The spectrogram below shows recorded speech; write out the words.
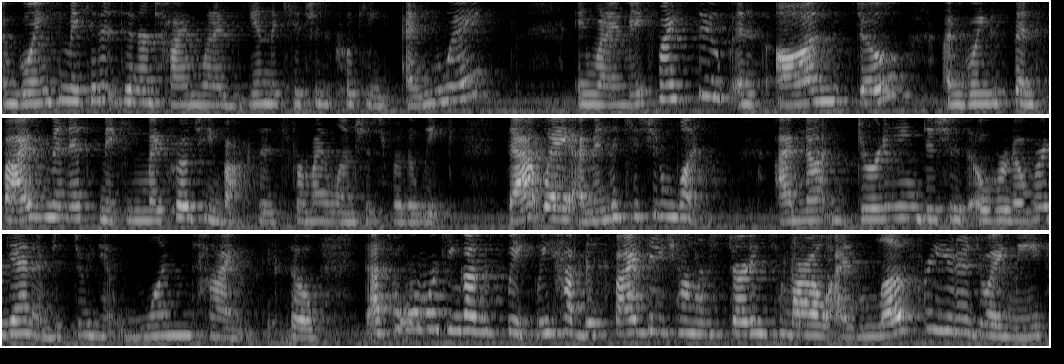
I'm going to make it at dinner time when I'd be in the kitchen cooking anyway. And when I make my soup and it's on the stove, I'm going to spend five minutes making my protein boxes for my lunches for the week. That way I'm in the kitchen once. I'm not dirtying dishes over and over again. I'm just doing it one time. So that's what we're working on this week. We have this five day challenge starting tomorrow. I'd love for you to join me.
